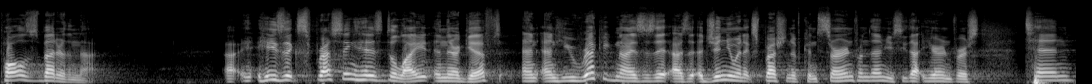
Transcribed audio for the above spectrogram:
Paul's better than that. Uh, he's expressing his delight in their gift, and, and he recognizes it as a genuine expression of concern from them. You see that here in verse 10.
